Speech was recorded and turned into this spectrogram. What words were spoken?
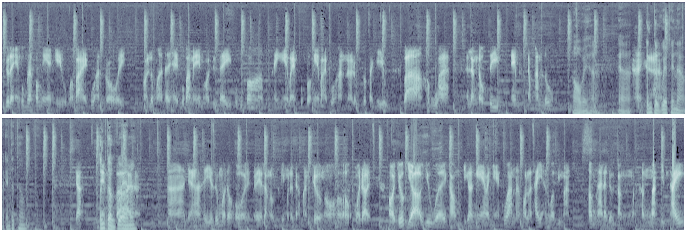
trước đây em cũng đã có nghe nhiều mà bài của anh rồi. Hồi lúc mà thế hệ của ba mẹ em hồi trước đây cũng có cũng hay nghe và em cũng có nghe bài của anh ờ, rất rất là nhiều. Và hôm qua là lần đầu tiên em gặp anh luôn. ồ vậy hả à, À, ấn tượng dạ. của em thế nào em thích không Dạ. ấn tượng của là- em á À dạ thì đúng rồi rồi đây là lần đầu tiên mà được gặp anh Trường ở, ở, ở ngoài đời hồi trước giờ ở dưới quê không chỉ là nghe bài nhạc của anh hoặc là thấy anh qua phim ảnh hôm nay đã được tận tận mắt nhìn thấy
